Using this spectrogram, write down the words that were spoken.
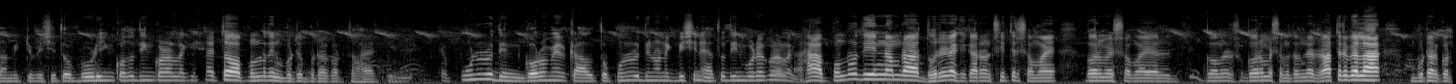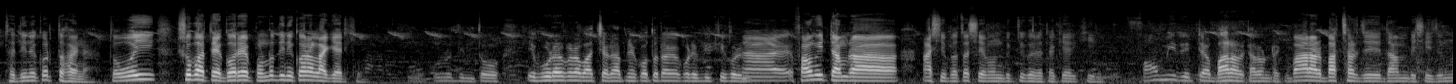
দাম একটু বেশি। তো ব্রোডিং কতদিন করা লাগে? এই তো পনেরো দিন বুটে বুটার করতে হয় আর কি। পনেরো দিন গরমের কাল তো পনেরো দিন অনেক বেশি না? এতদিন বোর্ডার করা লাগে? হ্যাঁ পনেরো দিন আমরা ধরে রাখি কারণ শীতের সময় গরমের সময় আর গরমের গরমের সময় তো রাতের বেলা বুটার করতে হয় দিনে করতে হয় না। তো ওই সুবাতে ঘরে পনেরো দিনই করা লাগে আর কি। পনেরো দিন তো এই বোর্ডার করা বাচ্চারা আপনি কত টাকা করে বিক্রি করেন? ফাউমিটটা আমরা আশি পঁচাশি এমন বিক্রি করে থাকি আর কি। ফার্মি রেটটা বাড়ার কারণটা কি? বাড়ার বাচ্চার যে দাম বেশি এই জন্য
